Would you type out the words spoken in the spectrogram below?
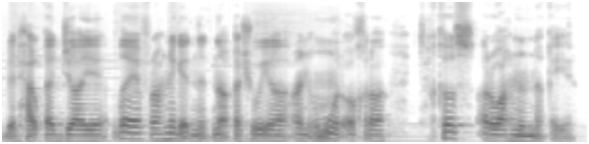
بالحلقة الجاية. ضيف راح نقعد نتناقش وياه عن أمور أخرى تخص أرواحنا النقية.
